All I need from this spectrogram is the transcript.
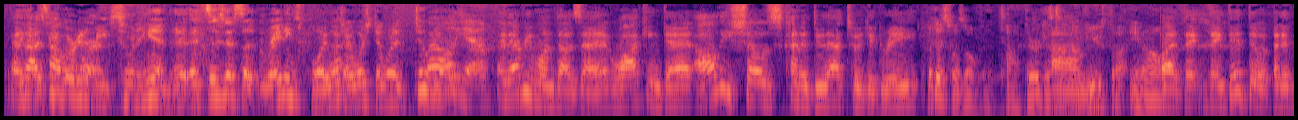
And because that's how people it are going to be works. tuning in. It- It's, it's just a ratings ploy, which I wish they wouldn't do. Well, Well, yeah. And everyone does that. Walking Dead, all these shows kind of do that to a degree. but this was over the top. They were just Um, like, if you thought, you know, But they, they did do it, but it,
